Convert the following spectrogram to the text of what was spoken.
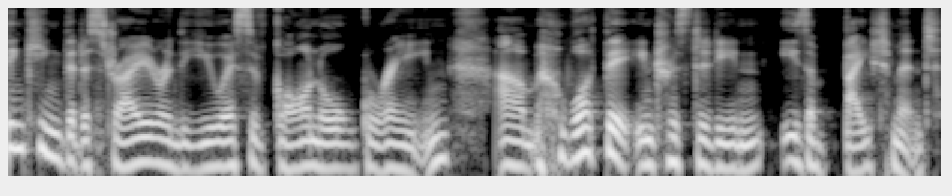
thinking that Australia and the US have gone all green, um, what they're interested in is abatement.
